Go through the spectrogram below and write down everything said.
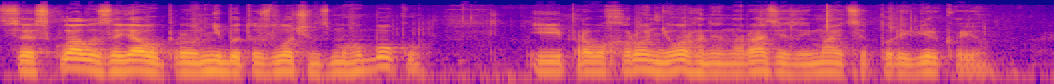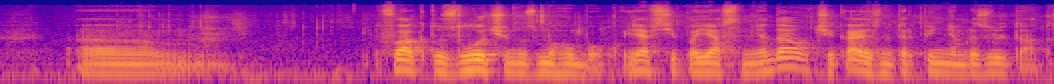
це склали заяву про нібито злочин з мого боку, і правоохоронні органи наразі займаються перевіркою ем, факту злочину з мого боку. Я всі пояснення дав, чекаю з нетерпінням результату.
